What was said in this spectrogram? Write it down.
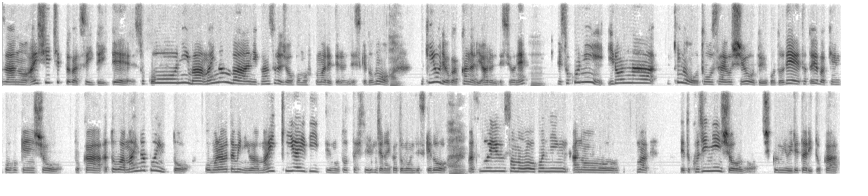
ずあの IC チップがついていて、そこにはマイナンバーに関する情報も含まれてるんですけども、はい。起用量がかなりあるんですよね。うん。で、そこにいろんな機能を搭載をしようということで、例えば健康保険証とか、あとはマイナポイントをもらうためには、マイキー ID っていうのを取った人いるんじゃないかと思うんですけど、はい。まあ、そういうその本人、あの、まあ、えっと、個人認証の仕組みを入れたりとか、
